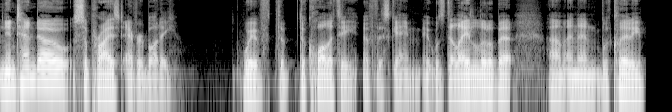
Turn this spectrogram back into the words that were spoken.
Nintendo surprised everybody with the the quality of this game. It was delayed a little bit, um, and then clearly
